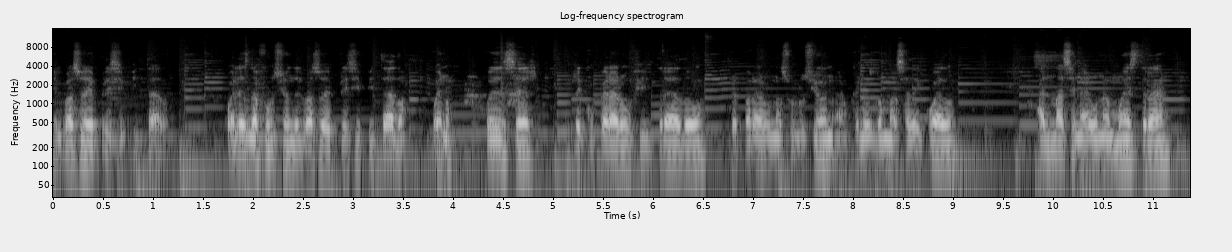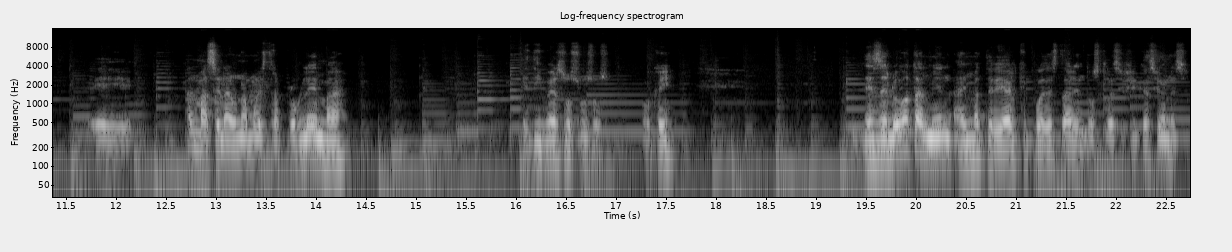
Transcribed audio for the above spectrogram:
El vaso de precipitado. ¿Cuál es la función del vaso de precipitado? Bueno, puede ser recuperar un filtrado, preparar una solución, aunque no es lo más adecuado, almacenar una muestra, eh, almacenar una muestra problema, eh, diversos usos, ¿ok? Desde luego también hay material que puede estar en dos clasificaciones.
